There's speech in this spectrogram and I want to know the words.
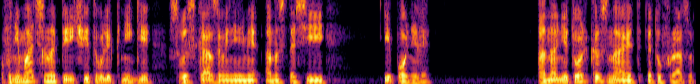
внимательно перечитывали книги с высказываниями Анастасии и поняли. Она не только знает эту фразу,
